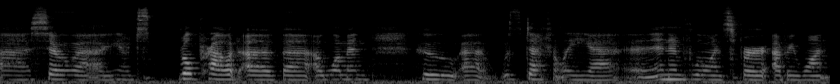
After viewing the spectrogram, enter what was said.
Uh, so, uh, you know, just real proud of uh, a woman who uh, was definitely uh, an influence for everyone.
